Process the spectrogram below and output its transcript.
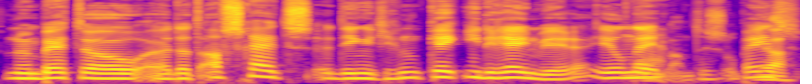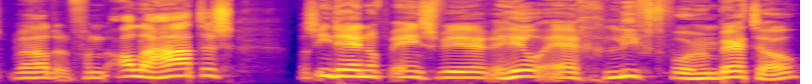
toen Humberto eh, dat afscheidsdingetje ging doen, keek iedereen weer, hè? Heel Ja. Nederland. Dus opeens, we hadden van alle haters, was iedereen opeens weer heel erg lief voor Humberto.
